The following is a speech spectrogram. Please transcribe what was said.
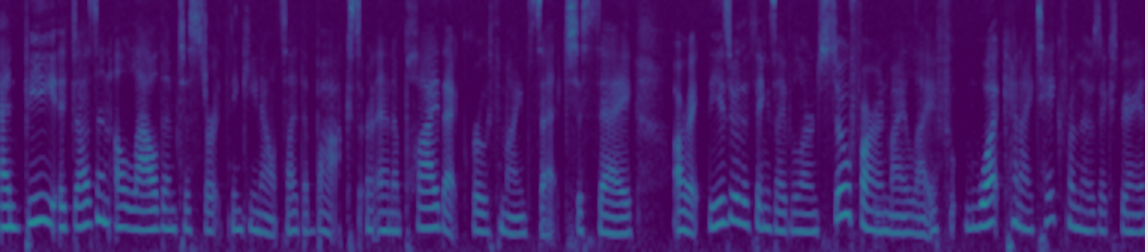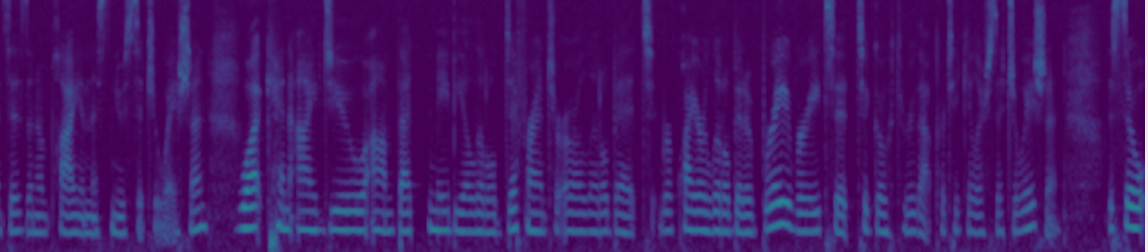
And B, it doesn't allow them to start thinking outside the box or, and apply that growth mindset to say, all right, these are the things I've learned so far in my life. What can I take from those experiences and apply in this new situation? What can I do um, that may be a little different or a little bit require a little bit of bravery to, to go through that particular situation? So,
